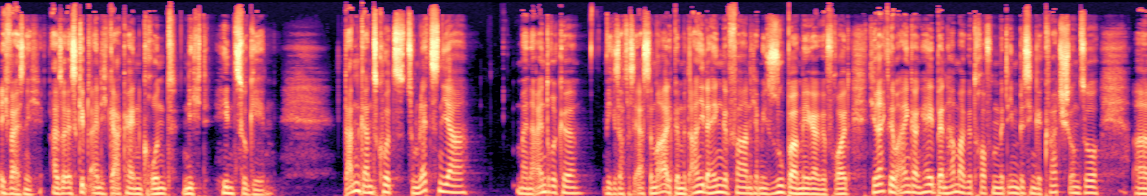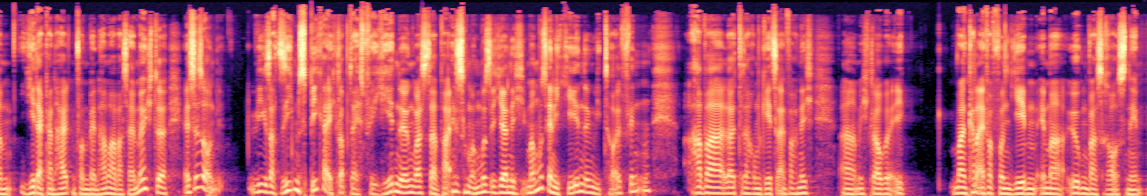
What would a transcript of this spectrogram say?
ich weiß nicht. Also es gibt eigentlich gar keinen Grund, nicht hinzugehen. Dann ganz kurz zum letzten Jahr. Meine Eindrücke. Wie gesagt, das erste Mal. Ich bin mit Anni dahin gefahren. Ich habe mich super mega gefreut. Direkt im Eingang, hey, Ben Hammer getroffen, mit ihm ein bisschen gequatscht und so. Ähm, jeder kann halten von Ben Hammer, was er möchte. Es ist auch, wie gesagt, sieben Speaker. Ich glaube, da ist für jeden irgendwas dabei. So, man muss sich ja nicht, man muss ja nicht jeden irgendwie toll finden. Aber Leute, darum geht's einfach nicht. Ähm, ich glaube, ich, man kann einfach von jedem immer irgendwas rausnehmen.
